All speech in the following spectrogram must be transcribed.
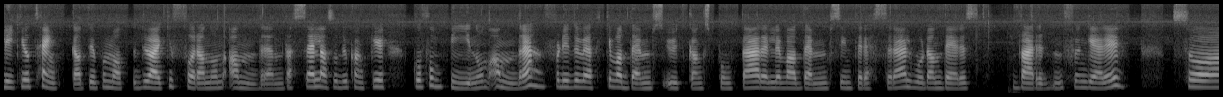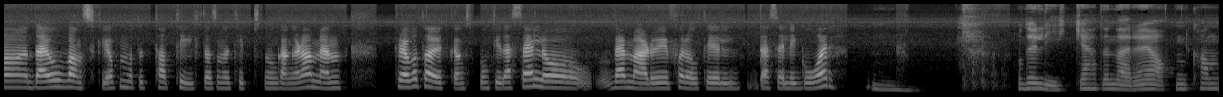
liker jo å tenke at du på en måte, du er ikke foran noen andre enn deg selv. altså Du kan ikke gå forbi noen andre, fordi du vet ikke hva dems utgangspunkt er, eller hva dems interesser er, eller hvordan deres verden fungerer. Så det er jo vanskelig å på en måte ta til seg sånne tips noen ganger, da, men prøv å ta utgangspunkt i deg selv, og hvem er du i forhold til deg selv i går? Mm. Og det liker jeg, den derre at en kan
